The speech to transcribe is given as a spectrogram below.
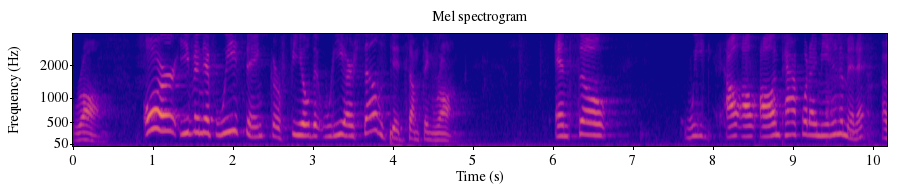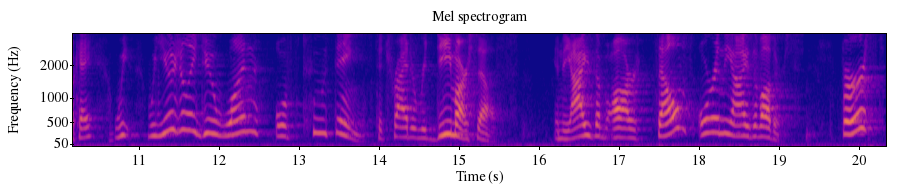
wrong, or even if we think or feel that we ourselves did something wrong. And so we I'll, I'll, I'll, unpack what I mean in a minute, okay? We, we usually do one of two things to try to redeem ourselves in the eyes of ourselves or in the eyes of others. First,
